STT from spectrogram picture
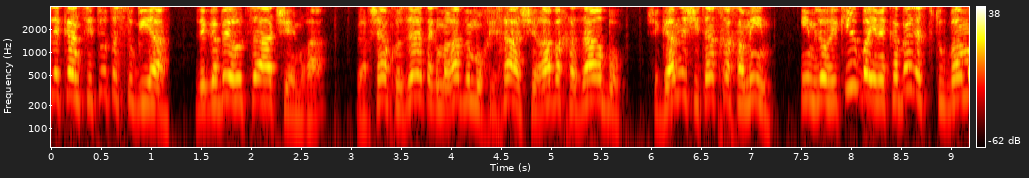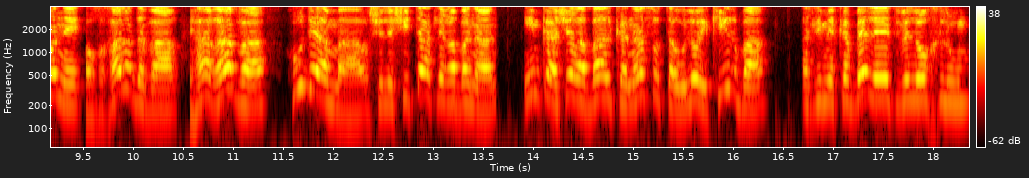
לכאן ציטוט הסוגיה לגבי הוצאת שם רע, ועכשיו חוזרת הגמרא ומוכיחה שרבא חזר בו, שגם לשיטת חכמים, אם לא הכיר בה היא מקבלת כתובה מנה. ההוכחה לדבר, הרבא הוא דאמר שלשיטת לרבנן, אם כאשר הבעל כנס אותה הוא לא הכיר בה, אז היא מקבלת ולא כלום,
